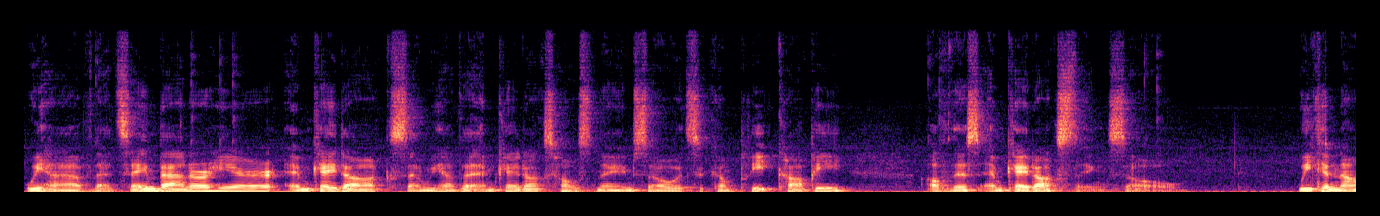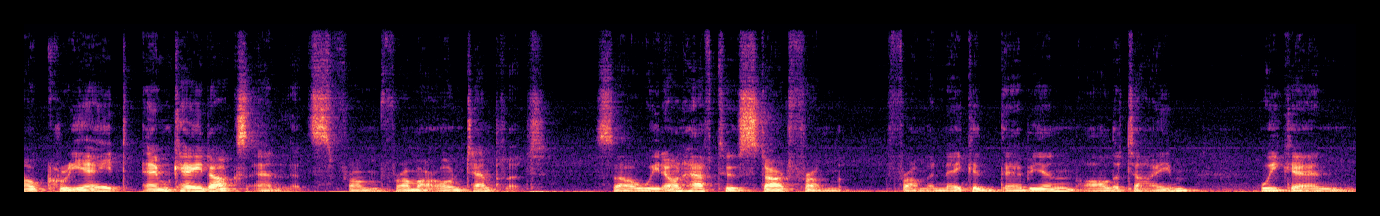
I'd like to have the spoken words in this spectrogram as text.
we have that same banner here, mkdocs, and we have the mkdocs host name. So it's a complete copy of this mkdocs thing. So we can now create mkdocs antlets from, from our own template. So we don't have to start from, from a naked Debian all the time. We can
